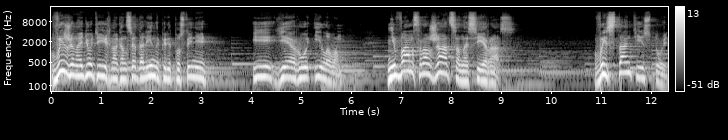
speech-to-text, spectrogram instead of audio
Вы же найдете их на конце долины перед пустыней и Еруиловом. Не вам сражаться на сей раз. Вы станьте и стойте.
